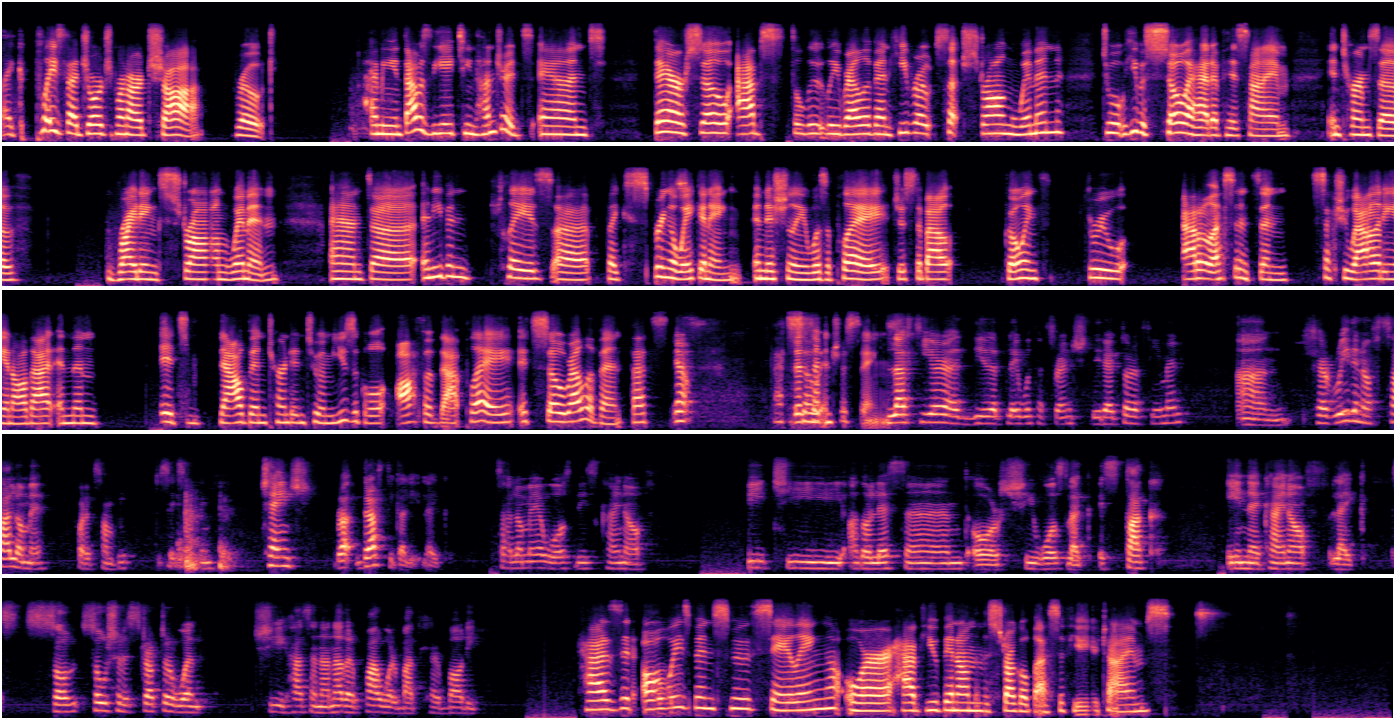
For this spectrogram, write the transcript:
like plays that George Bernard Shaw wrote. I mean, that was the 1800s, and they are so absolutely relevant. He wrote such strong women. To he was so ahead of his time in terms of writing strong women, and uh, and even plays uh, like Spring Awakening initially was a play just about going th- through adolescence and sexuality and all that, and then it's now been turned into a musical off of that play. It's so relevant. That's Yeah. that's so sec- interesting. Last year, I did a play with a French director, a female, and her reading of Salome, for example, to say something, changed ra- drastically. Like Salome was this kind of beachy adolescent, or she was like stuck in a kind of like so- social structure when she has an another power but her body. Has it always been smooth sailing, or have you been on the struggle bus a few times?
